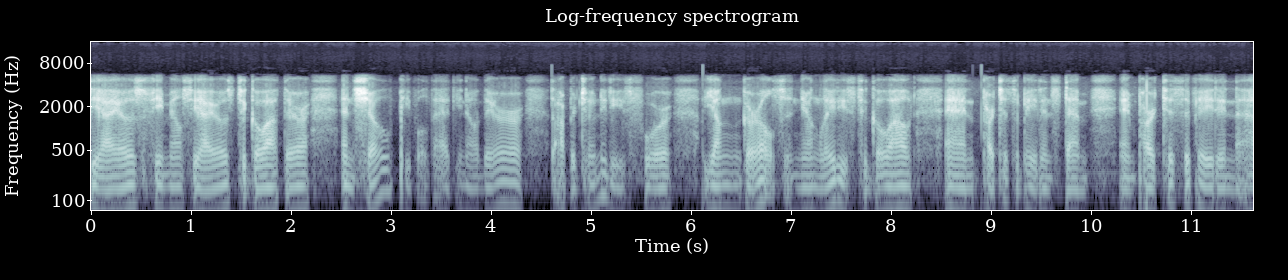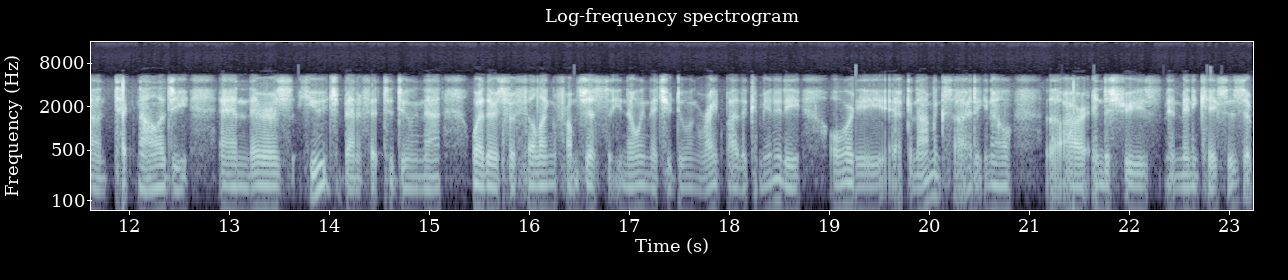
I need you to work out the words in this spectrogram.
CIOs, female CIOs, to go out there and show people that you know there are opportunities for young girls and young ladies to go out and participate in STEM and participate in uh, technology, and there's huge benefit to doing that. Whether it's fulfilling from just knowing that you're doing right by the community or the economic side, you know, our industries in many cases are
